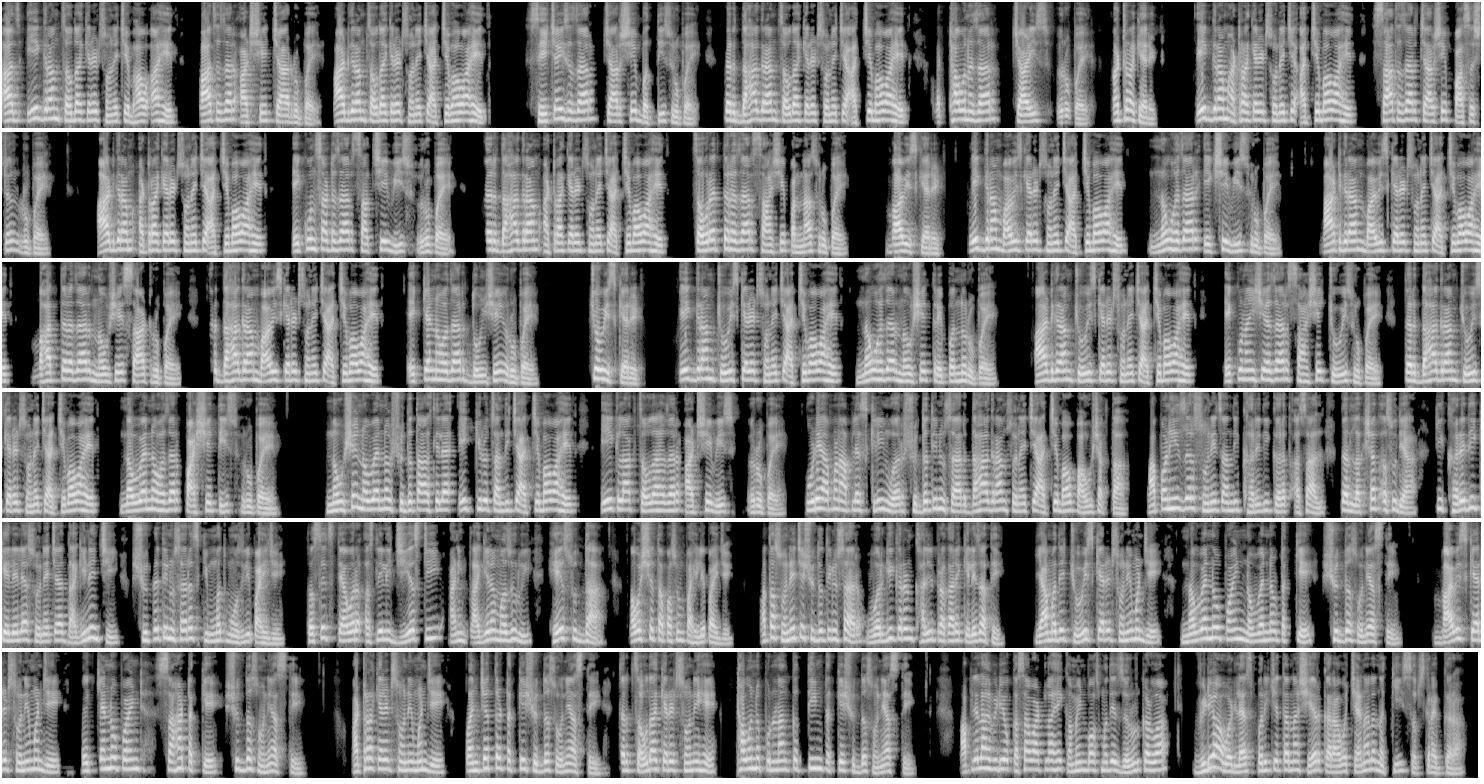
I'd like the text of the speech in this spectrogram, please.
आज एक ग्राम चौदा कॅरेट सोन्याचे भाव आहेत पाच हजार आठशे चार रुपये. आठ ग्राम चौदा कॅरेट सोन्याचे आजचे भाव आहेत सेहेचाळीस हजार चारशे बत्तीस रुपये. तर दहा ग्राम चौदा कॅरेट सोन्याचे आजचे भाव आहेत अठ्ठावन्न हजार चाळीस रुपये. अठरा कॅरेट. एक ग्राम अठरा कॅरेट सोन्याचे आजचे भाव आहेत सात हजार चारशे पासष्ट रुपये. आठ ग्राम अठरा कॅरेट सोन्याचे आजचे भाव आहेत एकोणसाठ हजार सातशे वीस रुपये. तर दहा ग्राम अठरा कॅरेट सोन्याचे आजचे भाव आहेत चौऱ्याहत्तर हजार सहाशे पन्नास रुपये. बावीस कॅरेट. एक ग्राम बावीस कॅरेट सोन्याचे आजचे भाव आहेत नऊ हजार एकशे वीस रुपये. आठ ग्राम बावीस कॅरेट सोन्याचे आजचे भाव आहेत बहात्तर हजार नऊशे साठ रुपये. तर दहा ग्राम बावीस कॅरेट सोन्याचे आजचे भाव आहेत एक्क्याण्णव हजार दोनशे रुपये. चोवीस कॅरेट. एक ग्राम चोवीस कॅरेट सोन्याचे आजचे भाव आहेत नऊ हजार नऊशे त्रेपन्न रुपये. आठ ग्राम चोवीस कॅरेट सोन्याचे आजचे भाव आहेत एकोणऐंशी हजार सहाशे चोवीस रुपये. तर दहा ग्राम चोवीस कॅरेट सोन्याचे आजचे भाव आहेत नव्याण्णव हजार पाचशे तीस रुपये. नऊशे नव्याण्णव शुद्धता असलेल्या एक किलो चांदीचे आजचे भाव आहेत एक लाख चौदा हजार आठशे वीस रुपये. पुढे आपण आपल्या स्क्रीनवर शुद्धतेनुसार दहा ग्राम सोन्याचे आजचे भाव पाहू शकता. आपण ही जर सोने चांदी खरेदी करत असाल तर लक्षात असू द्या की खरेदी केलेल्या सोन्याच्या दागिन्यांची शुद्धतेनुसारच किंमत मोजली पाहिजे. तसेच त्यावर असलेली जीएसटी आणि दागिना मजुरी हे सुद्धा अवश्य तपासून पाहिले पाहिजे. आता सोन्याच्या शुद्धतेनुसार वर्गीकरण खालील प्रकारे केले जाते. यामध्ये चोवीस कॅरेट सोने म्हणजे नव्याण्णव पॉईंट नव्याण्णव टक्के शुद्ध सोने असते. बावीस कॅरेट सोने म्हणजे एक्क्याण्णव पॉईंट सहा टक्के शुद्ध सोने असते. अठरा कॅरेट सोने म्हणजे पंच्याहत्तर टक्के शुद्ध सोने असते. तर चौदा कॅरेट सोने हे अठ्ठावन्न पूर्णांक तीन टक्के शुद्ध सोने असते. आपल्याला हा व्हिडिओ कसा वाटला हे कमेंट बॉक्समध्ये जरूर कळवा. व्हिडिओ आवडल्यास परिचितांना शेअर करा व चॅनलला नक्की सबस्क्राईब करा.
